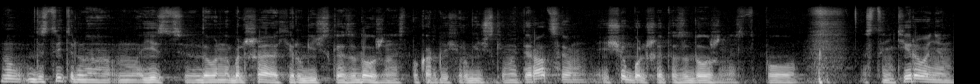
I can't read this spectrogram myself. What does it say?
Ну, действительно, м, есть довольно большая хирургическая задолженность по кардиохирургическим операциям. Еще больше это задолженность по стентированиям.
